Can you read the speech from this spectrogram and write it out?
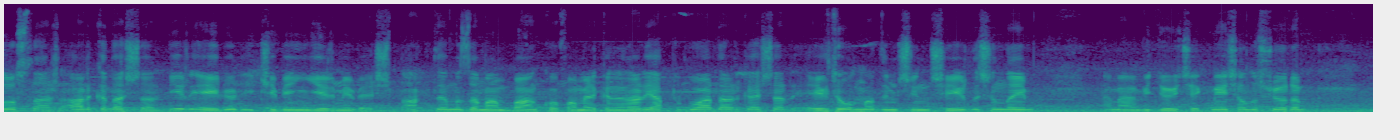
Dostlar, arkadaşlar 1 Eylül 2025. Baktığımız zaman Bank of America neler yaptı? Bu arada arkadaşlar evde olmadığım için şehir dışındayım. Hemen videoyu çekmeye çalışıyorum.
